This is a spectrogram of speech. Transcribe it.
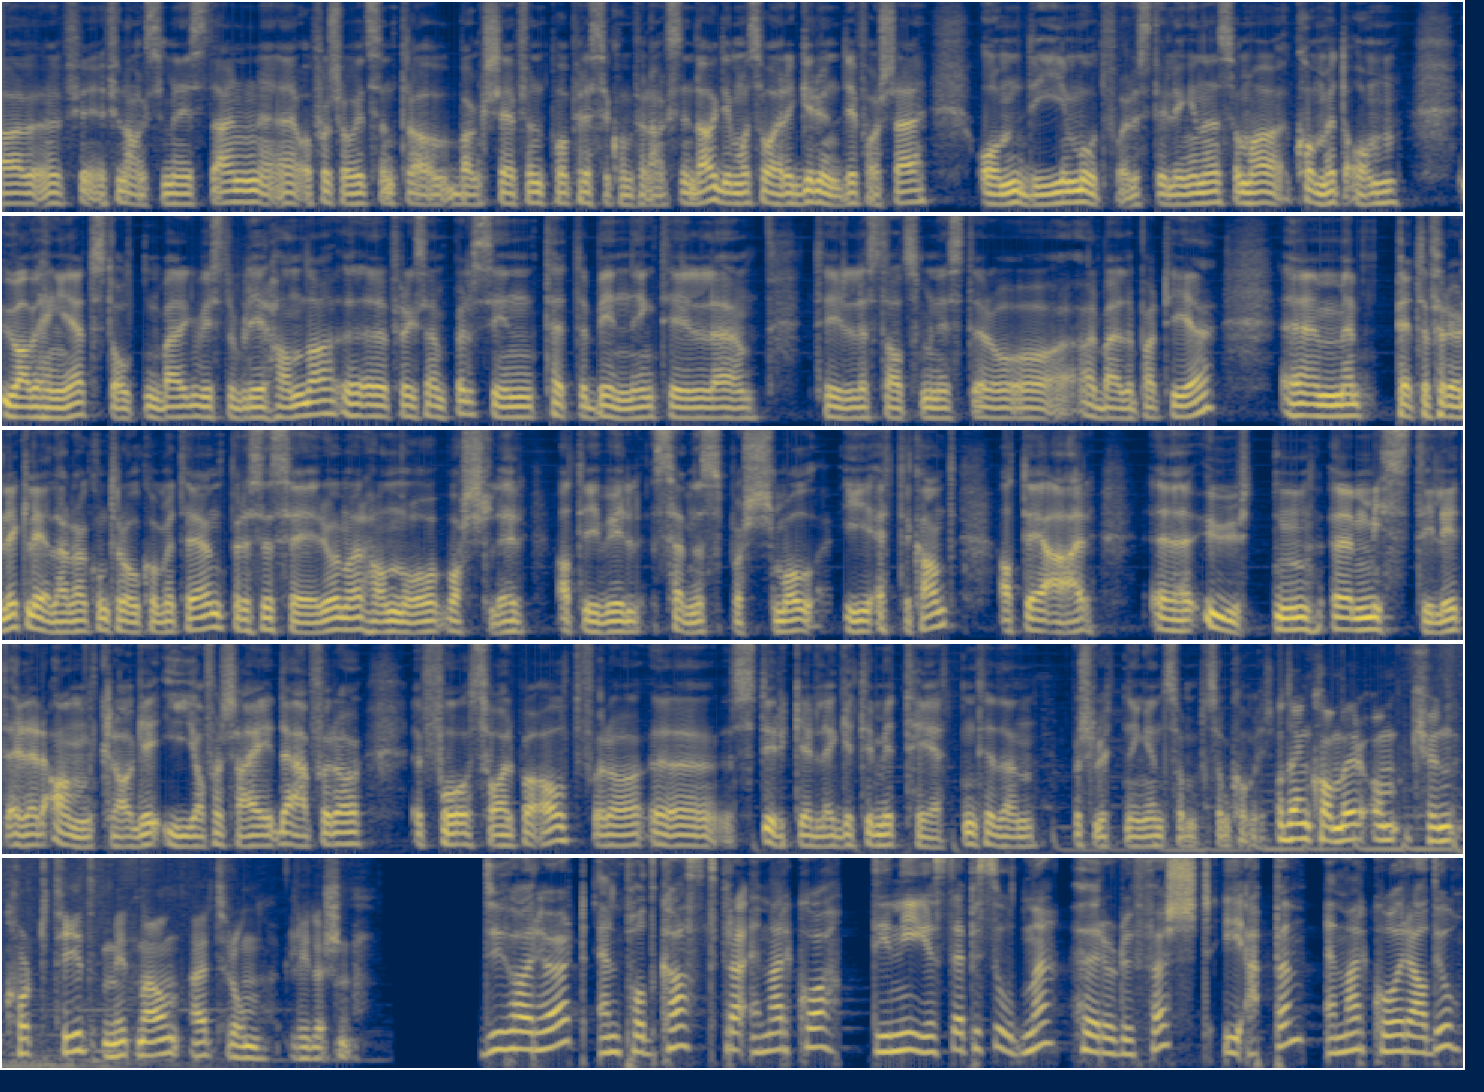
finansministeren eh, og for så vidt sentralbanksjefen på pressekonferansen i dag. De må svare grundig for seg om de motforestillingene som har kommet om uavhengighet. Stoltenberg, hvis det blir han da, eh, f.eks., sin tette binding til til statsminister og Arbeiderpartiet. Eh, men Peter Frølich, lederen av kontrollkomiteen, presiserer jo når han nå varsler at de vil sende spørsmål i etterkant, at det er eh, uten eh, mistillit eller anklage i og for seg. Det er for å få svar på alt, for å eh, styrke legitimiteten til den beslutningen som, som kommer. Og den kommer om kun kort tid. Mitt navn er Trond Lydersen. Du har hørt en podkast fra NRK. De nyeste episodene hører du først i appen NRK Radio.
